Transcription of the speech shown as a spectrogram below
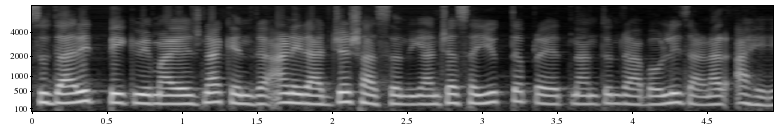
सुधारित पीक विमा योजना केंद्र आणि राज्य शासन यांच्या संयुक्त प्रयत्नांतून राबवली जाणार आहे.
